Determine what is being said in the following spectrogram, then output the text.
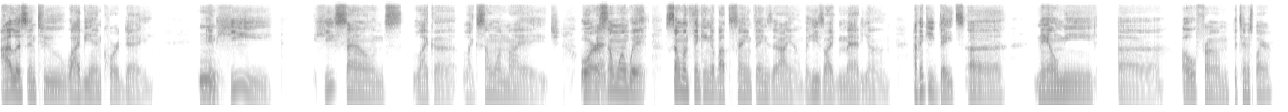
I listen to YBN Cordae, and Mm, he he sounds like a like someone my age or okay. someone with someone thinking about the same things that I am, but he's like mad young. I think he dates uh Naomi uh O from the tennis player.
